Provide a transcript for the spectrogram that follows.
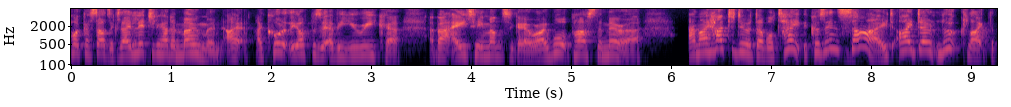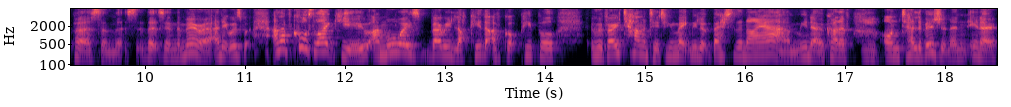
podcast started because I literally had a moment. I, I call it the opposite of a eureka about 18 months ago where I walked past the mirror and I had to do a double take because inside I don't look like the person that's that's in the mirror. And it was and of course, like you, I'm always very lucky that I've got people who are very talented who make me look better than I am, you know, kind of Mm. on television and you know,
